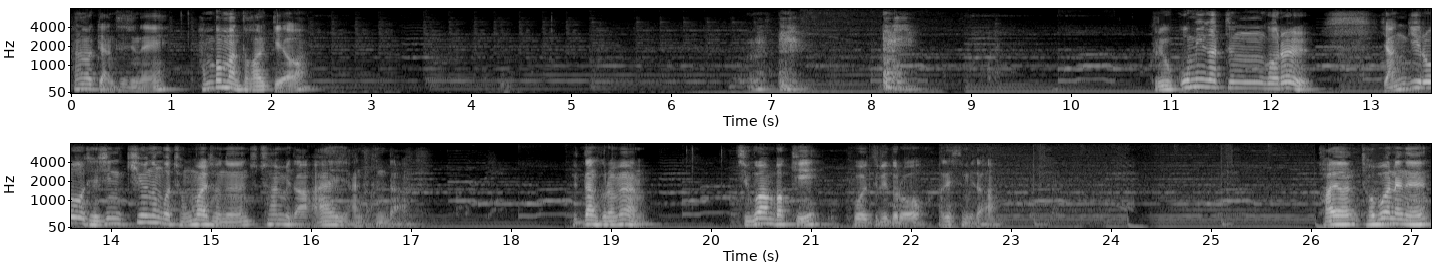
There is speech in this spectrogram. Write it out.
하나밖에 안 터지네 한 번만 더 갈게요 그리고 꼬미 같은 거를 양기로 대신 키우는 거 정말 저는 추천합니다. 아이, 안 뜬다. 일단 그러면 지구 한 바퀴 보여드리도록 하겠습니다. 과연 저번에는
